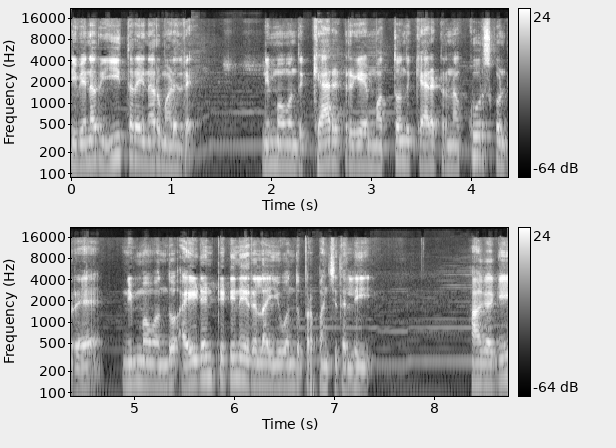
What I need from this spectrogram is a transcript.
ನೀವೇನಾದ್ರು ಈ ಥರ ಏನಾದ್ರು ಮಾಡಿದರೆ, ನಿಮ್ಮ ಒಂದು ಕ್ಯಾರೆಕ್ಟರ್ಗೆ ಮತ್ತೊಂದು ಕ್ಯಾರೆಕ್ಟರ್ನ ಕೂರಿಸ್ಕೊಂಡ್ರೆ ನಿಮ್ಮ ಒಂದು ಐಡೆಂಟಿಟಿನೇ ಇರಲ್ಲ ಈ ಒಂದು ಪ್ರಪಂಚದಲ್ಲಿ. ಹಾಗಾಗಿ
